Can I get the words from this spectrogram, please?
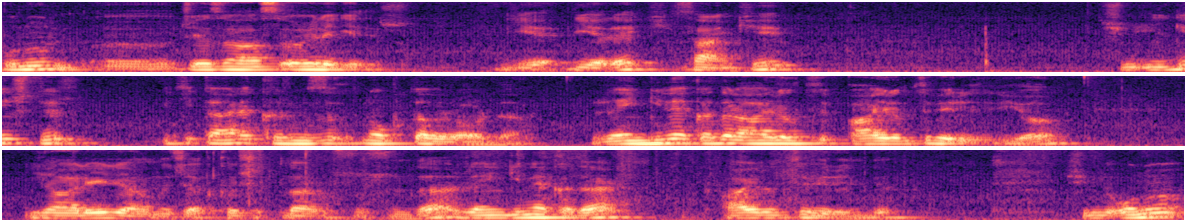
bunun e, cezası öyle gelir diye diyerek sanki şimdi ilginçtir iki tane kırmızı nokta var orada. Rengine kadar ayrıntı, ayrıntı verildi diyor. İhaleyle alınacak taşıtlar hususunda rengine kadar ayrıntı verildi. Şimdi onu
